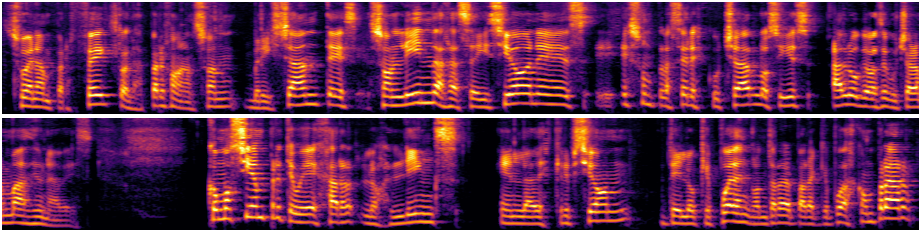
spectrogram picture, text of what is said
Suenan perfectos, las performances son brillantes, son lindas las ediciones, es un placer escucharlos y es algo que vas a escuchar más de una vez. Como siempre te voy a dejar los links en la descripción de lo que puedas encontrar para que puedas comprar.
